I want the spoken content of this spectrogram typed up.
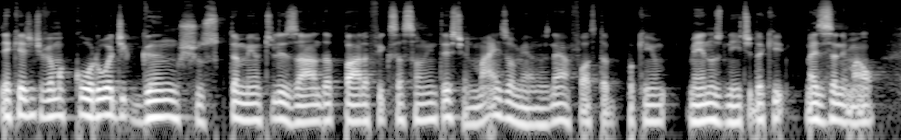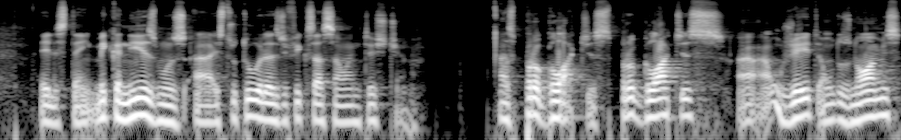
E aqui a gente vê uma coroa de ganchos também utilizada para fixação no intestino, mais ou menos, né? A foto está um pouquinho menos nítida aqui, mas esse animal eles têm mecanismos, uh, estruturas de fixação no intestino. As proglotes, proglotes uh, é um jeito, é um dos nomes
